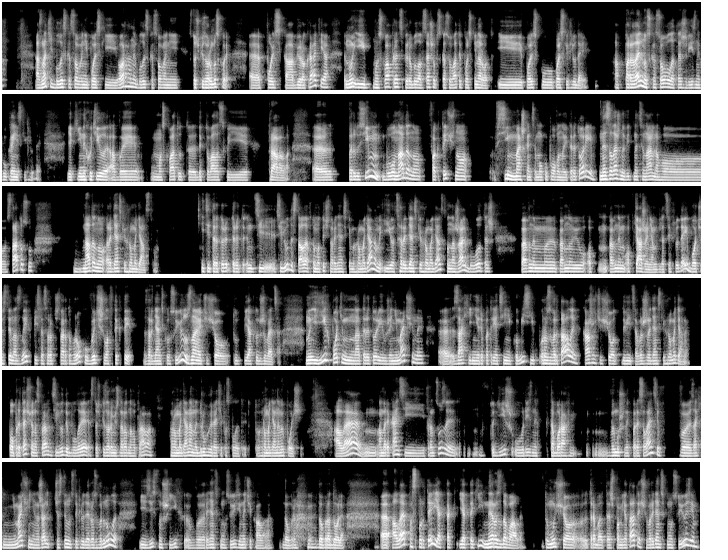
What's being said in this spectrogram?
а значить, були скасовані польські органи, були скасовані з точки зору Москви. Е, польська бюрократія, ну і Москва, в принципі, робила все, щоб скасувати польський народ і польську польських людей, а паралельно скасовувала теж різних українських людей, які не хотіли, аби Москва тут е, диктувала свої правила. Е, передусім було надано фактично всім мешканцям окупованої території, незалежно від національного статусу, надано радянське громадянство. І ці території ці, ці люди стали автоматично радянськими громадянами, і оце радянське громадянство, на жаль, було теж певним певною певним обтяженням для цих людей, бо частина з них після 44-го року вирішила втекти з радянського союзу, знаючи, що тут як тут живеться. Ну і їх потім на території вже Німеччини е, західні репатріаційні комісії розвертали, кажучи, що дивіться, ви ж радянські громадяни попри те, що насправді ці люди були з точки зору міжнародного права громадянами Другої Речі Посполитої, тобто громадянами Польщі. Але американці і французи тоді ж у різних таборах вимушених переселенців в західній Німеччині, на жаль, частину з тих людей розвернули, і звісно ж їх в радянському союзі не чекала добра добра доля. Е, але паспорти, як так як такі, не роздавали, тому що е, треба теж пам'ятати, що в радянському союзі.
